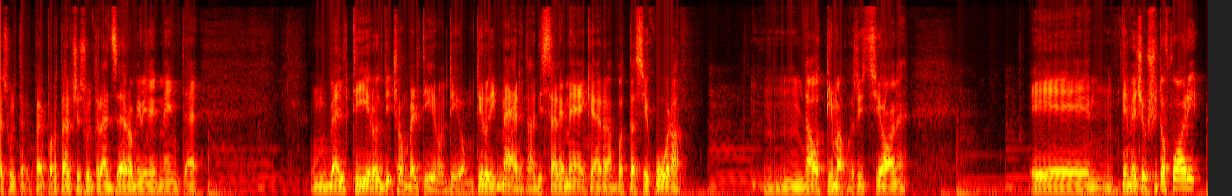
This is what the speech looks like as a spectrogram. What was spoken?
sul, per portarci sul 3-0, mi viene in mente un bel tiro, di, cioè un bel tiro, Dio, un tiro di merda di Salemaker a botta sicura, mm, da ottima posizione, e, che invece è uscito fuori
